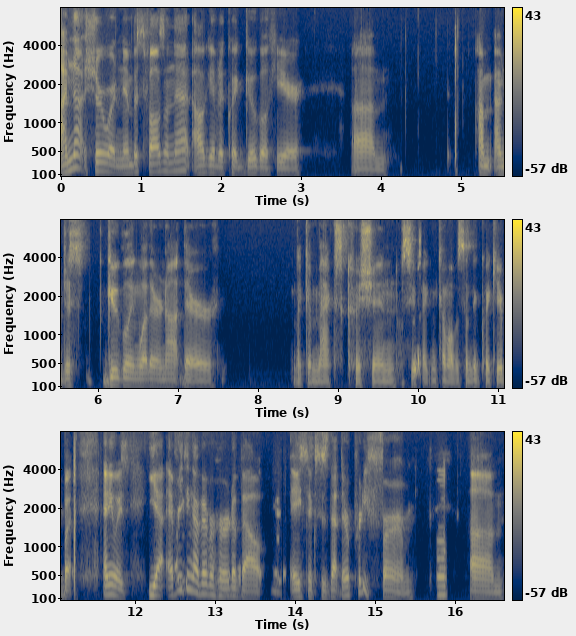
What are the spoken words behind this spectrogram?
I'm not sure where Nimbus falls on that. I'll give it a quick Google here. Um, I'm I'm just googling whether or not they're like a max cushion. Let's see if I can come up with something quick here. But anyways, yeah, everything I've ever heard about Asics is that they're pretty firm. Um,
